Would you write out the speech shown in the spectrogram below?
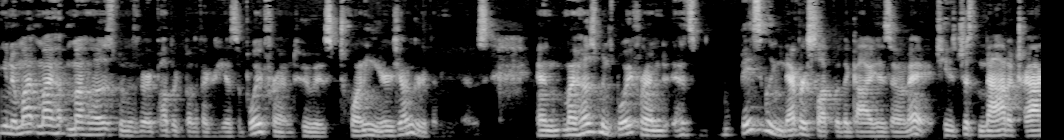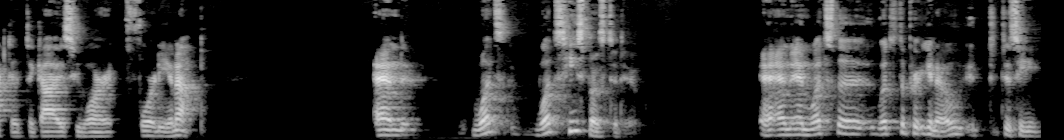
you know, my, my, my husband is very public about the fact that he has a boyfriend who is 20 years younger than he is. And my husband's boyfriend has basically never slept with a guy his own age. He's just not attracted to guys who aren't 40 and up. And what's what's he supposed to do? And and what's the what's the you know does he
